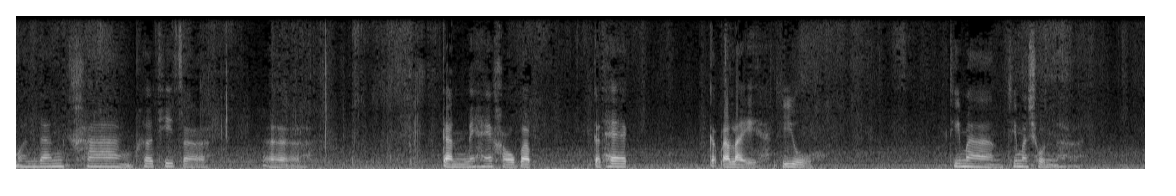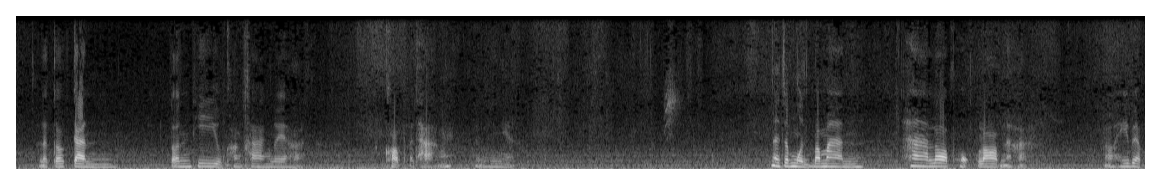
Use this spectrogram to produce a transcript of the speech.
ม้วนด้านข้างเพื่อที่จะกันไม่ให้เขาแบบกระแทกกับอะไรที่อยู่ ที่มาที่มาชนนะคะแล้วก็กันต้นที่อยู่ข้างๆด้วยค่ะ ขอบกระถางอะไรพวกเนี้ยน่าจะหมุนประมาณห้ารอบหกรอบนะคะ เอาให้แบบ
